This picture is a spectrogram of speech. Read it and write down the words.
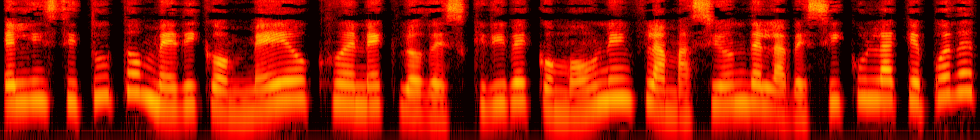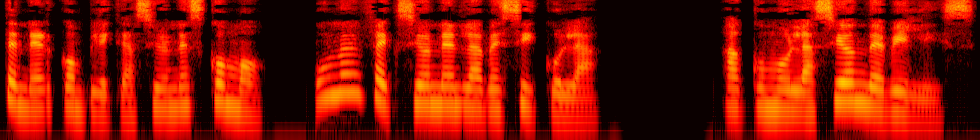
El Instituto Médico Mayo Clinic lo describe como una inflamación de la vesícula que puede tener complicaciones como una infección en la vesícula, acumulación de bilis,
